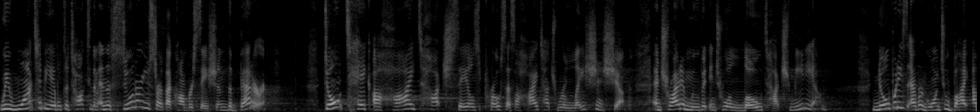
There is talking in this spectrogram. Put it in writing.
We want to be able to talk to them, and the sooner you start that conversation, the better. Don't take a high touch sales process, a high touch relationship, and try to move it into a low touch medium. Nobody's ever going to buy a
